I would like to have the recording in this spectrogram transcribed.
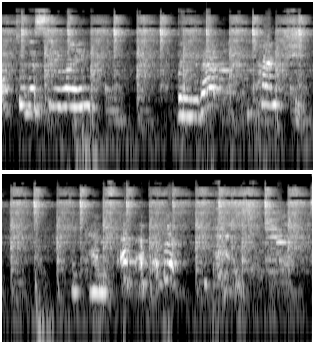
up to the ceiling. Bring it up, punch. It comes up, up, up, up, punch.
